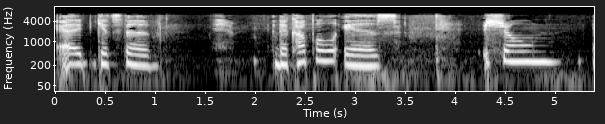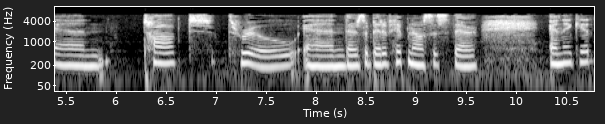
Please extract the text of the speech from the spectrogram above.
It gets the the couple is shown and talked through, and there's a bit of hypnosis there, and they get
